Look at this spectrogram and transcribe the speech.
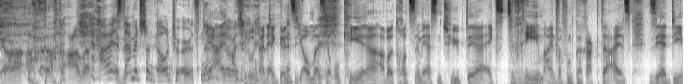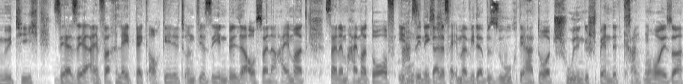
ja. aber, aber ist also, damit schon down to earth, ne? Ja, absolut. er gönnt sich auch mal, ist ja okay, ja. Aber trotzdem, er ist ein Typ, der extrem einfach vom Charakter als sehr demütig, sehr, sehr einfach laid back auch gilt. Und wir sehen Bilder aus seiner Heimat, seinem Heimatdorf in Senegal, das er immer wieder besucht. Er hat dort Schulen gespendet, Krankenhäuser.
